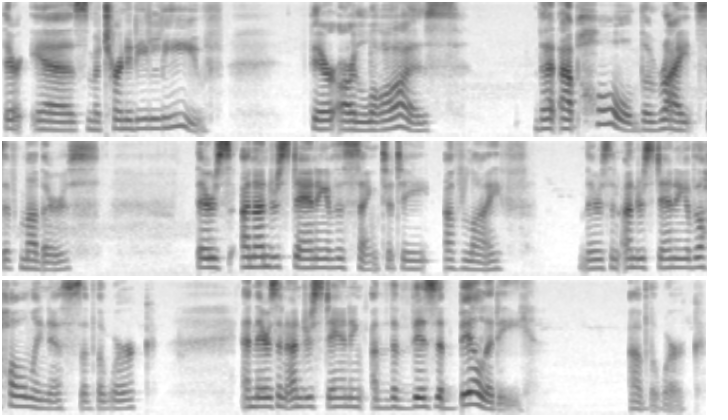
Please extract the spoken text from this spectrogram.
there is maternity leave, there are laws that uphold the rights of mothers. There's an understanding of the sanctity of life. There's an understanding of the holiness of the work. And there's an understanding of the visibility of the work.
